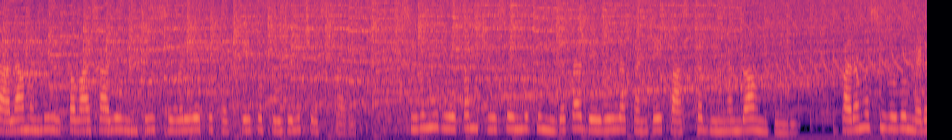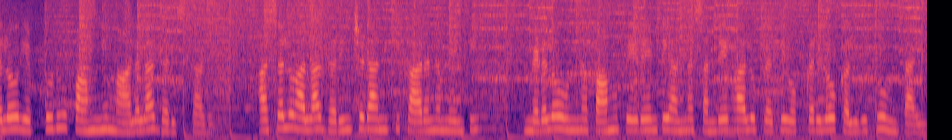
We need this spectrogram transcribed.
చాలామంది ఉపవాసాలు ఉంటూ శివయ్యకు ప్రత్యేక పూజలు చేస్తారు. శివుని రూపం చూసేందుకు మిగతా దేవుళ్ళ కంటే కాస్త భిన్నంగా ఉంటుంది. పరమశివుడు మెడలో ఎప్పుడూ పాముని మాలలా ధరిస్తాడు. అసలు అలా ధరించడానికి కారణమేంటి? మెడలో ఉన్న పాము పేరేంటి అన్న సందేహాలు ప్రతి ఒక్కరిలో కలుగుతూ ఉంటాయి.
